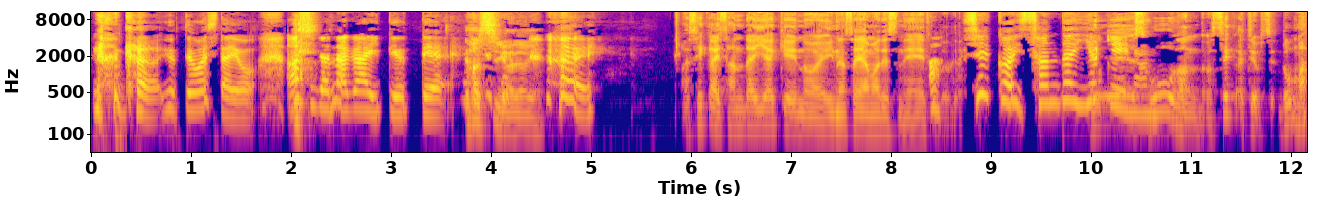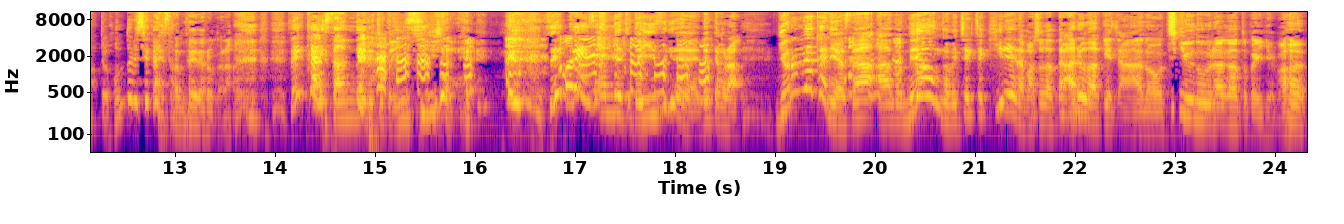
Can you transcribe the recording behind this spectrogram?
なんか言ってましたよ。足が長いって言って。足が長い。はい。あ世界三大夜景の稲佐山ですね。あ世界三大夜景なんだ。そうなんだ。世界、てどう待って、本当に世界三大なのかな？世界三大でちょっと言い過ぎじゃない？世界三大ちょっと言い過ぎじゃない？だってほら、世の中にはさ、あの、ネオンがめちゃくちゃ綺麗な場所だってあるわけじゃん。あの、地球の裏側とか行けば。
